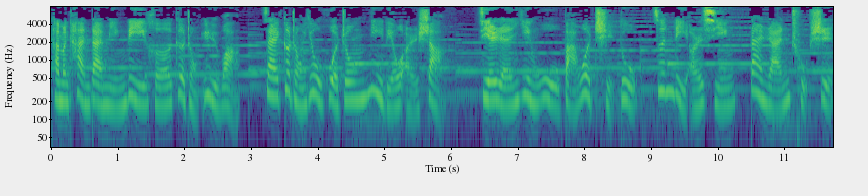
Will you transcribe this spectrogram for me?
他们看淡名利和各种欲望，在各种诱惑中逆流而上，接人应物，把握尺度，遵礼而行，淡然处事，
